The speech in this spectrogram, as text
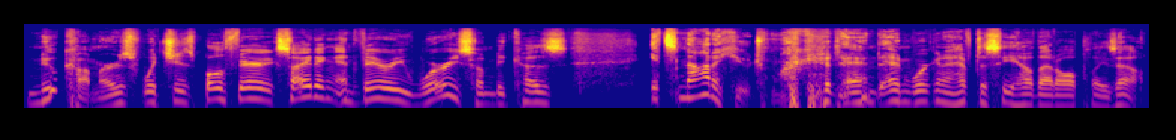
newcomers, which is both very exciting and very worrisome because it's not a huge market, and and we're going to have to see how that all plays out.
